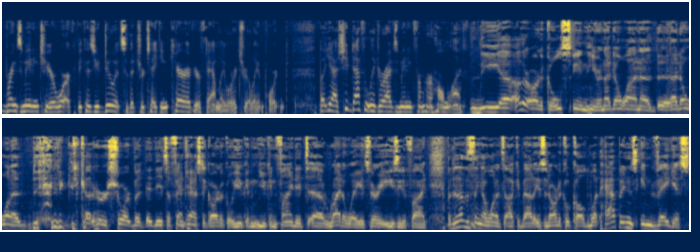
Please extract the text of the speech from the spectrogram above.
brings meaning to your work because you do it so that you're taking care of your family where it's really important. But yeah, she definitely derives meaning from her home life. The uh, other articles in here, and I don't want to, uh, I don't want to cut her short, but it's a fantastic article. You can you can find it uh, right away. It's very easy to find. But another thing I want to talk about is an article called "What Happens in Vegas,"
